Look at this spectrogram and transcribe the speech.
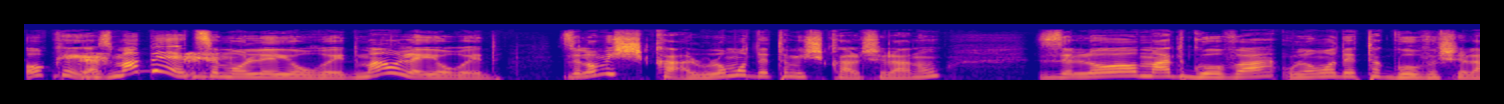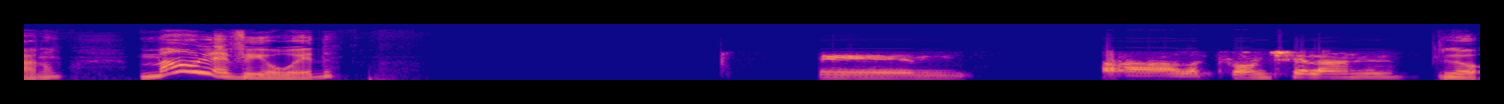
אוקיי, אז מה בעצם עולה, יורד? מה עולה, יורד? זה לא משקל, הוא לא מודד את המשקל שלנו, זה לא מד גובה, הוא לא מודד את הגובה שלנו. מה עולה ויורד? אמ, הרצון שלנו, לא,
